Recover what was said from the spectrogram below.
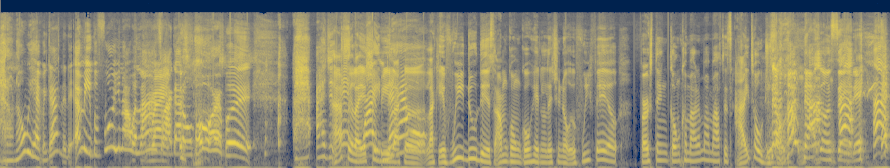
I don't know. We haven't gotten to that. I mean, before you know, I was lying, so I got on board, but I, I just I feel like it should be now, like a like if we do this, I'm gonna go ahead and let you know. If we fail, first thing gonna come out of my mouth is I told you No, so. I'm not gonna say that.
